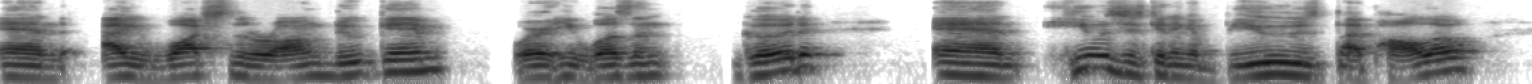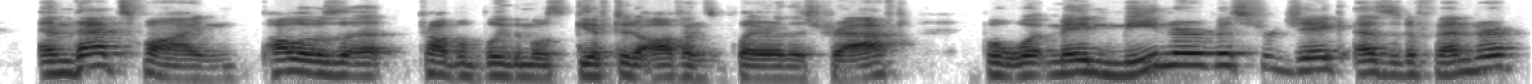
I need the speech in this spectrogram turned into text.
and i watched the wrong duke game where he wasn't good and he was just getting abused by Paolo and that's fine. Paolo is uh, probably the most gifted offensive player in this draft but what made me nervous for jake as a defender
